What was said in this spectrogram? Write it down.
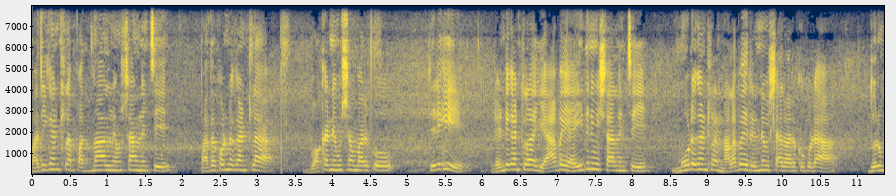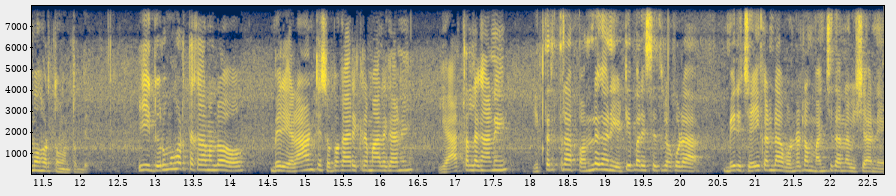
పది గంటల పద్నాలుగు నిమిషాల నుంచి పదకొండు గంటల ఒక నిమిషం వరకు తిరిగి రెండు గంటల యాభై ఐదు నిమిషాల నుంచి మూడు గంటల నలభై రెండు నిమిషాల వరకు కూడా దుర్ముహూర్తం ఉంటుంది. ఈ దుర్ముహూర్త కాలంలో మీరు ఎలాంటి శుభ కార్యక్రమాలు కానీ యాత్రలు కానీ ఇతరత్ర పనులు కానీ ఎట్టి పరిస్థితిలో కూడా మీరు చేయకుండా ఉండటం మంచిదన్న విషయాన్ని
